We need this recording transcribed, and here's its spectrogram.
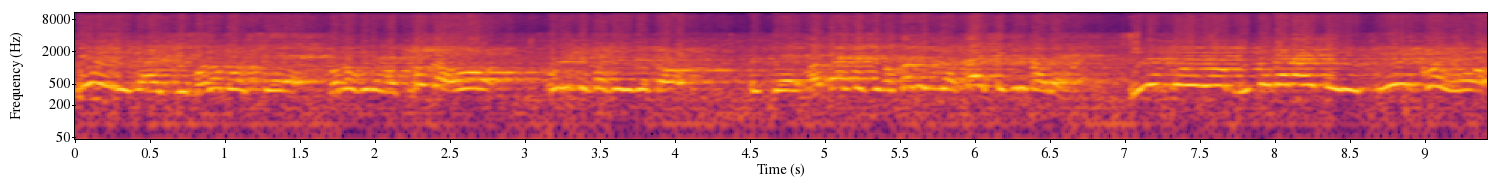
政府に対して物申して、この国の許可を降りてさせること、そして私たちの家族が帰ってくるまで友情を認めないという強い声を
